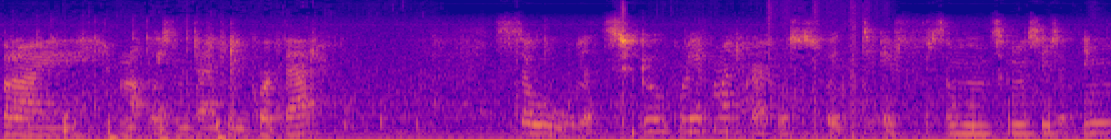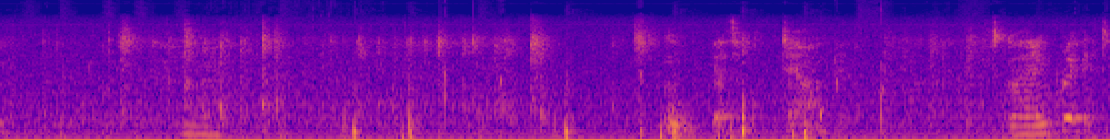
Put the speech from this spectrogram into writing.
but I, I'm not wasting time to report that. So let's go grave Minecraft. Let's just wait if someone's gonna say something. Oh, that's a town. Let's go ahead and grave it.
